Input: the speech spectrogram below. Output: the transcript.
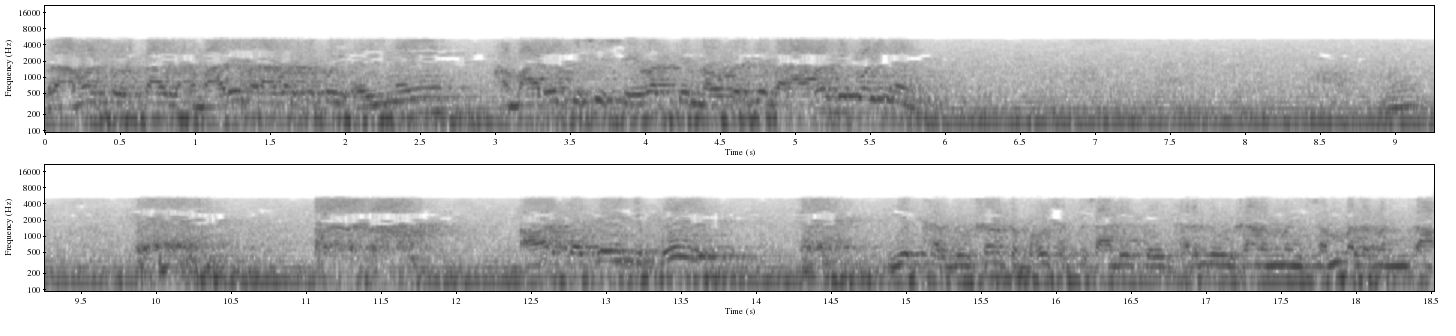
ब्राह्मण सोचता है हमारे बराबर तो कोई है ही नहीं, हमारे किसी सेवक के नौकर के बराबर भी कोई नहीं। और कहते हैं कि फिर ये खरदूषण तो बहुत शक्तिशाली थे, खरदूषण में संबल बनता,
